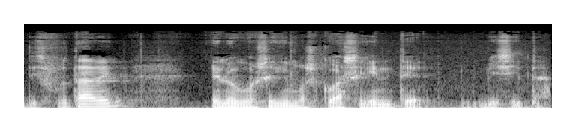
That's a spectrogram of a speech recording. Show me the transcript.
disfrutade e logo seguimos coa seguinte visita.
